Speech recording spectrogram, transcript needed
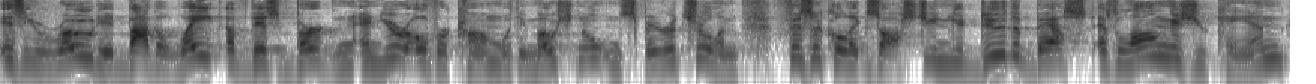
is eroded by the weight of this burden, and you're overcome with emotional and spiritual and physical exhaustion. You do the best as long as you can.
